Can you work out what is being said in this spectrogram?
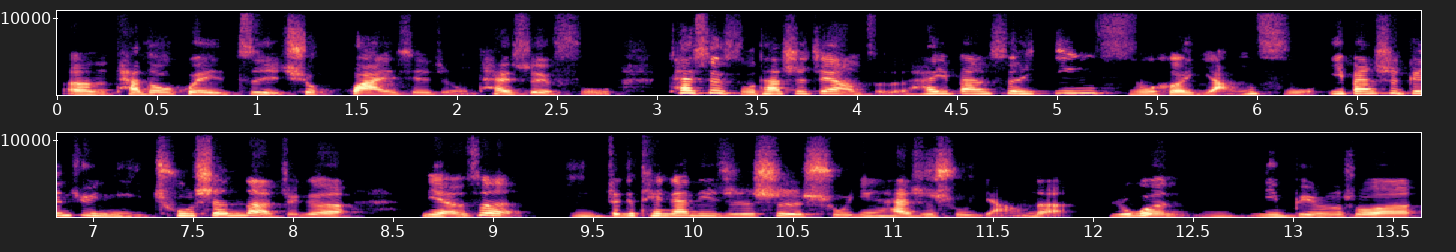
嗯，他都会自己去画一些这种太岁符。太岁符它是这样子的，它一般分阴符和阳符，一般是根据你出生的这个年份，嗯，这个天干地支是属阴还是属阳的。如果你你比如说。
